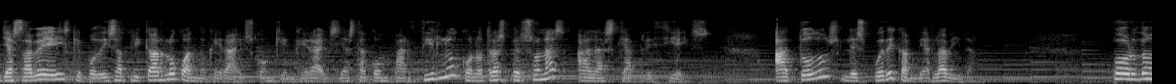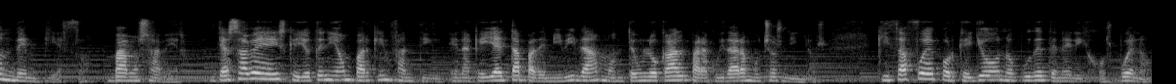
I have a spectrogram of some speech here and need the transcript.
Ya sabéis que podéis aplicarlo cuando queráis, con quien queráis y hasta compartirlo con otras personas a las que apreciéis. A todos les puede cambiar la vida. ¿Por dónde empiezo? Vamos a ver. Ya sabéis que yo tenía un parque infantil. En aquella etapa de mi vida monté un local para cuidar a muchos niños. Quizá fue porque yo no pude tener hijos. Bueno,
